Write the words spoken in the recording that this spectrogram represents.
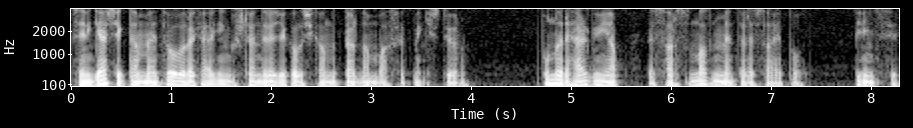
Seni gerçekten mental olarak her gün güçlendirecek alışkanlıklardan bahsetmek istiyorum. Bunları her gün yap ve sarsılmaz bir mentale sahip ol. Birincisi,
